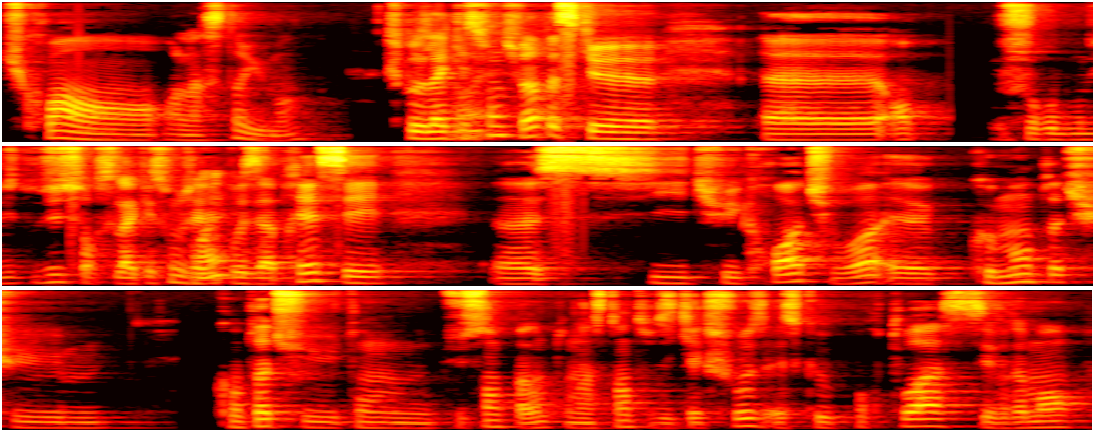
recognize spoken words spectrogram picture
Tu crois en, en l'instinct humain? Je pose la question, tu vois, parce que euh, en, je rebondis tout de suite sur la question que j'allais poser après, c'est euh, si tu y crois, tu vois, euh, comment toi tu quand toi tu ton tu sens que par exemple ton instinct te dit quelque chose, est-ce que pour toi c'est vraiment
